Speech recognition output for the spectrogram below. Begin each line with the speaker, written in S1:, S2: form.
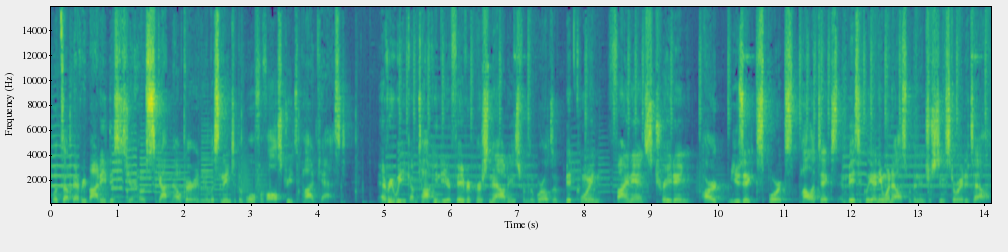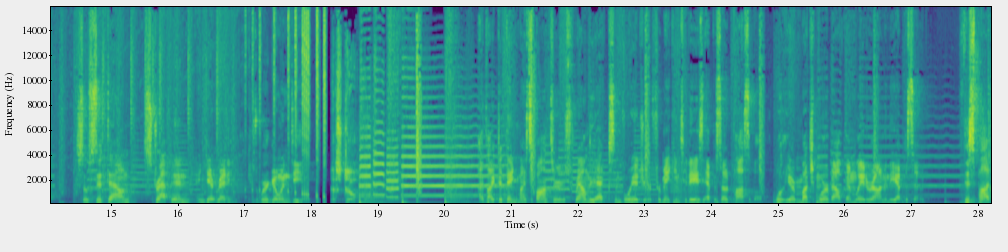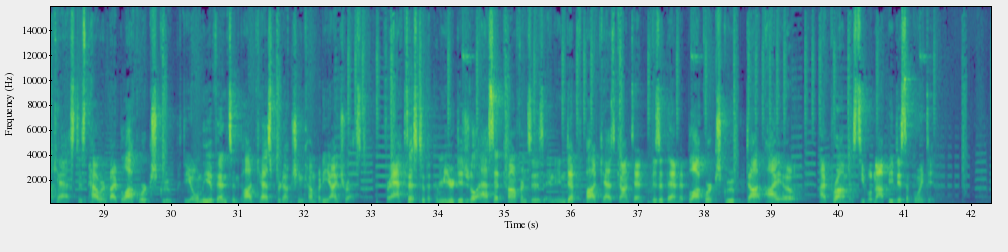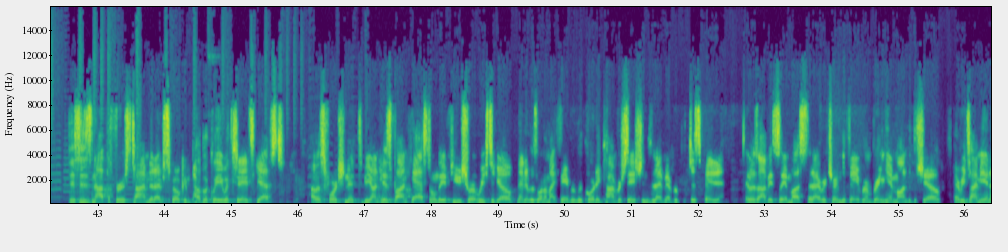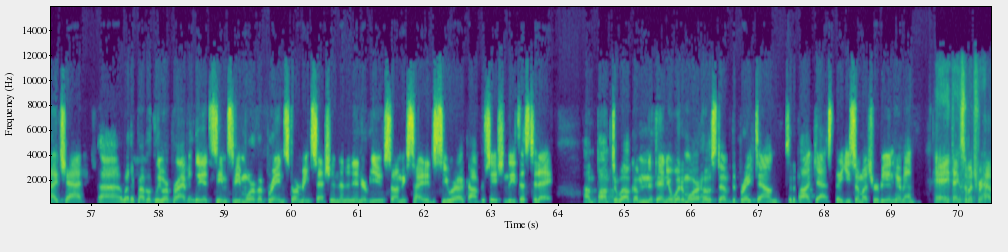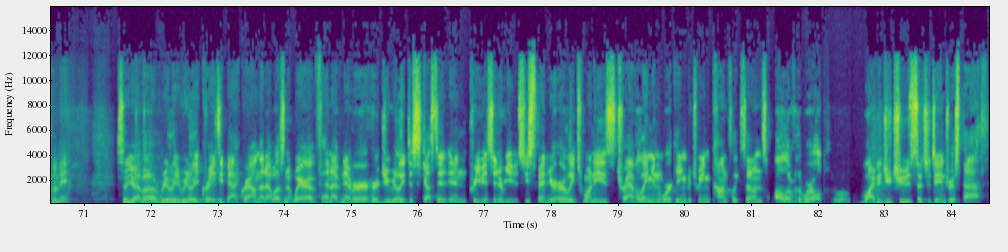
S1: What's up, everybody? This is your host, Scott Melker, and you're listening to the Wolf of All Streets podcast. Every week, I'm talking to your favorite personalities from the worlds of Bitcoin, finance, trading, art, music, sports, politics, and basically anyone else with an interesting story to tell. So sit down, strap in, and get ready, because we're going deep. Let's go. I'd like to thank my sponsors, RoundlyX and Voyager, for making today's episode possible. We'll hear much more about them later on in the episode. This podcast is powered by Blockworks Group, the only events and podcast production company I trust. For access to the premier digital asset conferences and in depth podcast content, visit them at blockworksgroup.io. I promise you will not be disappointed. This is not the first time that I've spoken publicly with today's guest. I was fortunate to be on his podcast only a few short weeks ago, and it was one of my favorite recorded conversations that I've ever participated in it was obviously a must that I return the favor and bring him onto the show. Every time he and I chat, uh, whether publicly or privately, it seems to be more of a brainstorming session than an interview. So I'm excited to see where our conversation leads us today. I'm pumped to welcome Nathaniel Whittemore, host of The Breakdown, to the podcast. Thank you so much for being here, man.
S2: Hey, thanks so much for having me.
S1: So you have a really, really crazy background that I wasn't aware of, and I've never heard you really discuss it in previous interviews. You spent your early 20s traveling and working between conflict zones all over the world. Why did you choose such a dangerous path?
